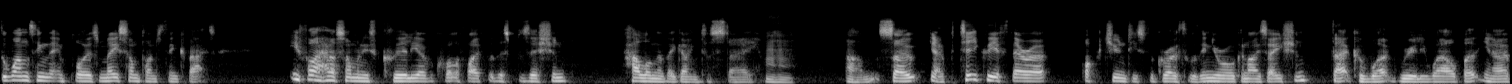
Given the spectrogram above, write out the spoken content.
The one thing that employers may sometimes think about is, if I have someone who's clearly overqualified for this position, how long are they going to stay? Mm-hmm. Um, so, you know, particularly if there are opportunities for growth within your organization, that could work really well. But, you know,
